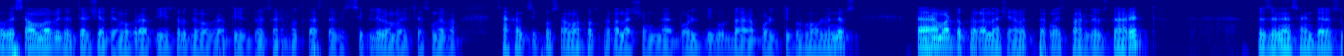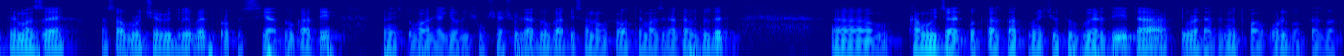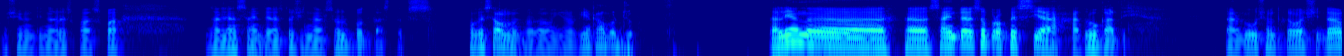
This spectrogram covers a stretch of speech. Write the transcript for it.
მოგესალმებით ეთერშია დემოკრატიის დრო დემოკრატიის დრო ეს არის პოდკასტების ციკლი რომელიც ეძღვნება სახელმწიფო სამართალს ქვეყანაში მიმდინარე პოლიტიკურ და არაპოლიტიკურ მოვლენებს და არა მარტო ქვეყანაში არამედ ქვეყნის ფარგლებს გარეთ. დღეს ძალიან საინტერესო თემაზე სასაუბრო შევიკრიბეთ პროფესია ადვოკატი ჩვენი სტუმარია გიორგი ხიმშიაშვილი ადვოკატი სანამუშაო თემაზე გადავიდოდეთ. აა გამოიწერეთ პოდკასტ ბათუმის YouTube გვერდი და აქტიურად ადგენთ თვალყური პოდკასტ ბათუმში მიმდინარე სხვა სხვა ძალიან საინტერესო შინაარსობრივ პოდკასტებს. მოგესალმებით ბატონო გიორგი. გამარჯობა. ძალიან საინტერესო პროფესია ადვოკატი. გარკვეულ შემთხვევაში და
